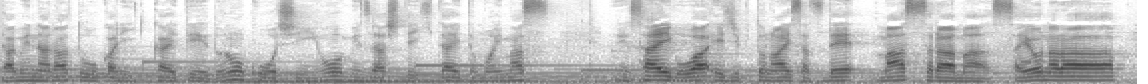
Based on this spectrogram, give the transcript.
ダメなら10日に1回程度の更新を目指していきたいと思います。最後はエジプトの挨拶でマッサラマさようなら。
